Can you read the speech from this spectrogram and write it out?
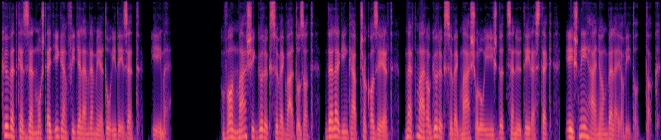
Következzen most egy igen figyelemre méltó idézet, íme. Van másik görög szövegváltozat, de leginkább csak azért, mert már a görög szöveg másolói is döccenőt éreztek, és néhányan belejavítottak.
